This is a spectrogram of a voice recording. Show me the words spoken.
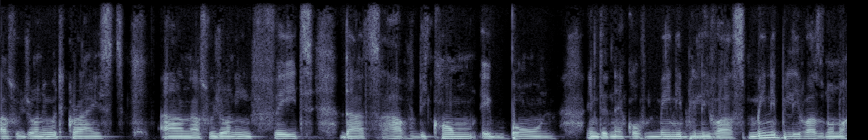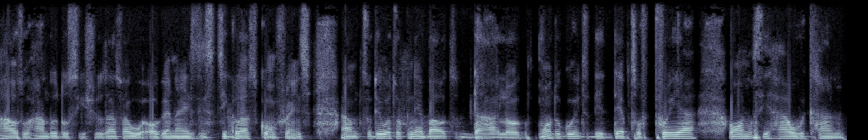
as we journey with Christ and as we journey in faith that have become a bone in the neck of many believers. Many believers don't know how to handle those issues. That's why we organize this T-class conference. Um, today we're talking about dialogue. We want to go into the depth of prayer. I want to see how we can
